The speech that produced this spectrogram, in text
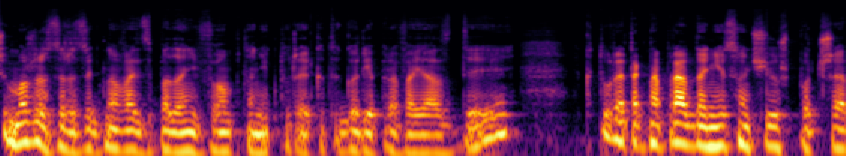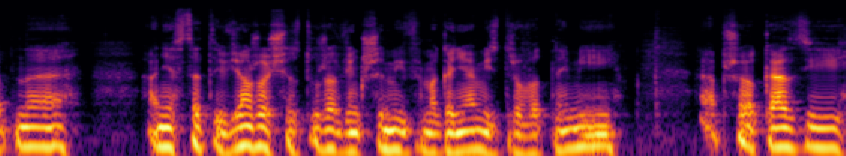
czy możesz zrezygnować z badań WOMP na niektóre kategorie prawa jazdy, które tak naprawdę nie są Ci już potrzebne, a niestety wiążą się z dużo większymi wymaganiami zdrowotnymi, a przy okazji,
